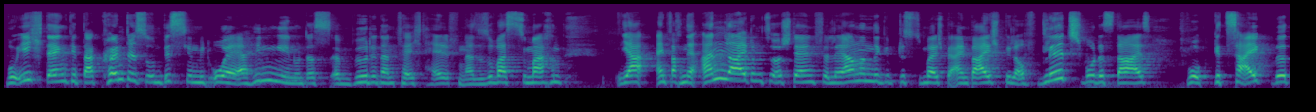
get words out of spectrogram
wo ich denke, da könnte es so ein bisschen mit OER hingehen und das ähm, würde dann vielleicht helfen. Also sowas zu machen, ja, einfach eine Anleitung zu erstellen für Lernende. Gibt es zum Beispiel ein Beispiel auf Glitch, wo das da ist, wo gezeigt wird,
